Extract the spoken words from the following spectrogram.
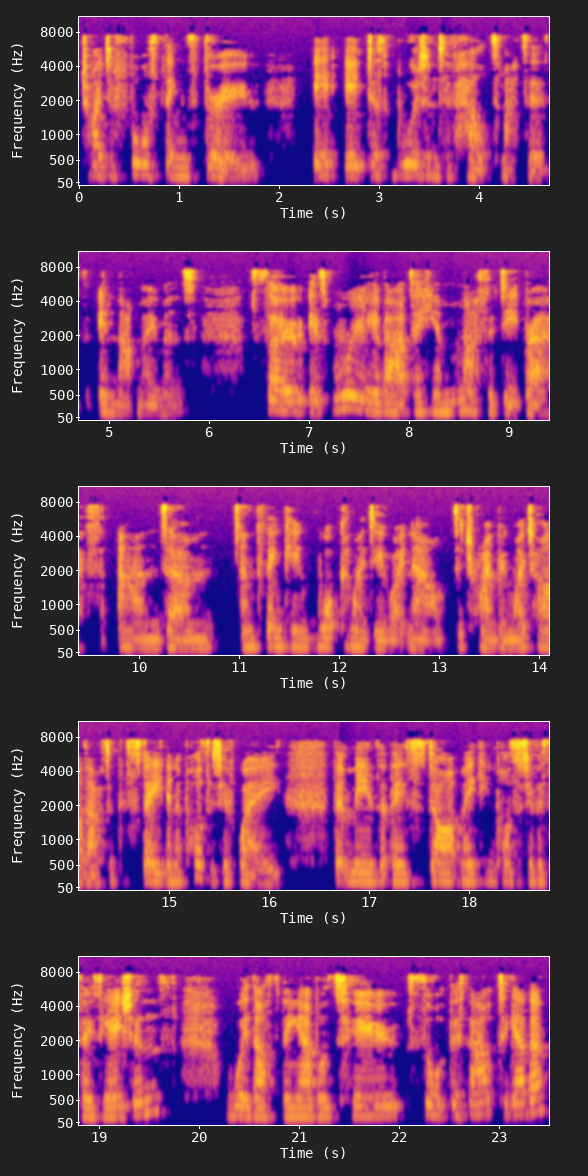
tried to force things through, it, it just wouldn't have helped matters in that moment. So it's really about taking a massive deep breath and um, and thinking, what can I do right now to try and bring my child out of the state in a positive way that means that they start making positive associations with us being able to sort this out together.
